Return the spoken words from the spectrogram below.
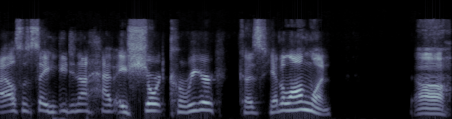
I also say he did not have a short career because he had a long one. Oh,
